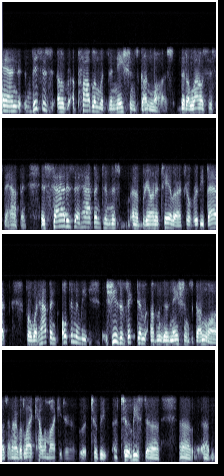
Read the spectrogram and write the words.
And this is a, a, problem with the nation's gun laws that allows this to happen. As sad as that happened to Miss uh, Breonna Taylor, I feel really bad for what happened. Ultimately, she's a victim of the nation's gun laws, and I would like Callimachi to to re, uh, to at least uh, uh, um,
